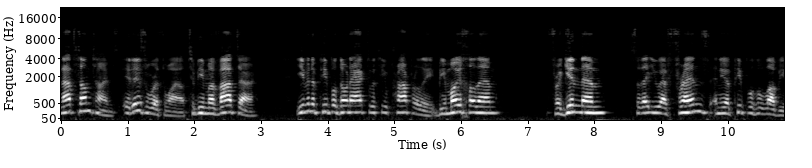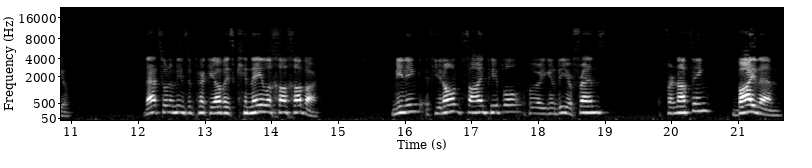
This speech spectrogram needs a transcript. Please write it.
Not sometimes, it is worthwhile to be mavatar, even if people don't act with you properly. Be moichel them, forgive them, so that you have friends and you have people who love you. That's what it means in Pirkei Avos, chavar. Meaning, if you don't find people who are going to be your friends for nothing, buy them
